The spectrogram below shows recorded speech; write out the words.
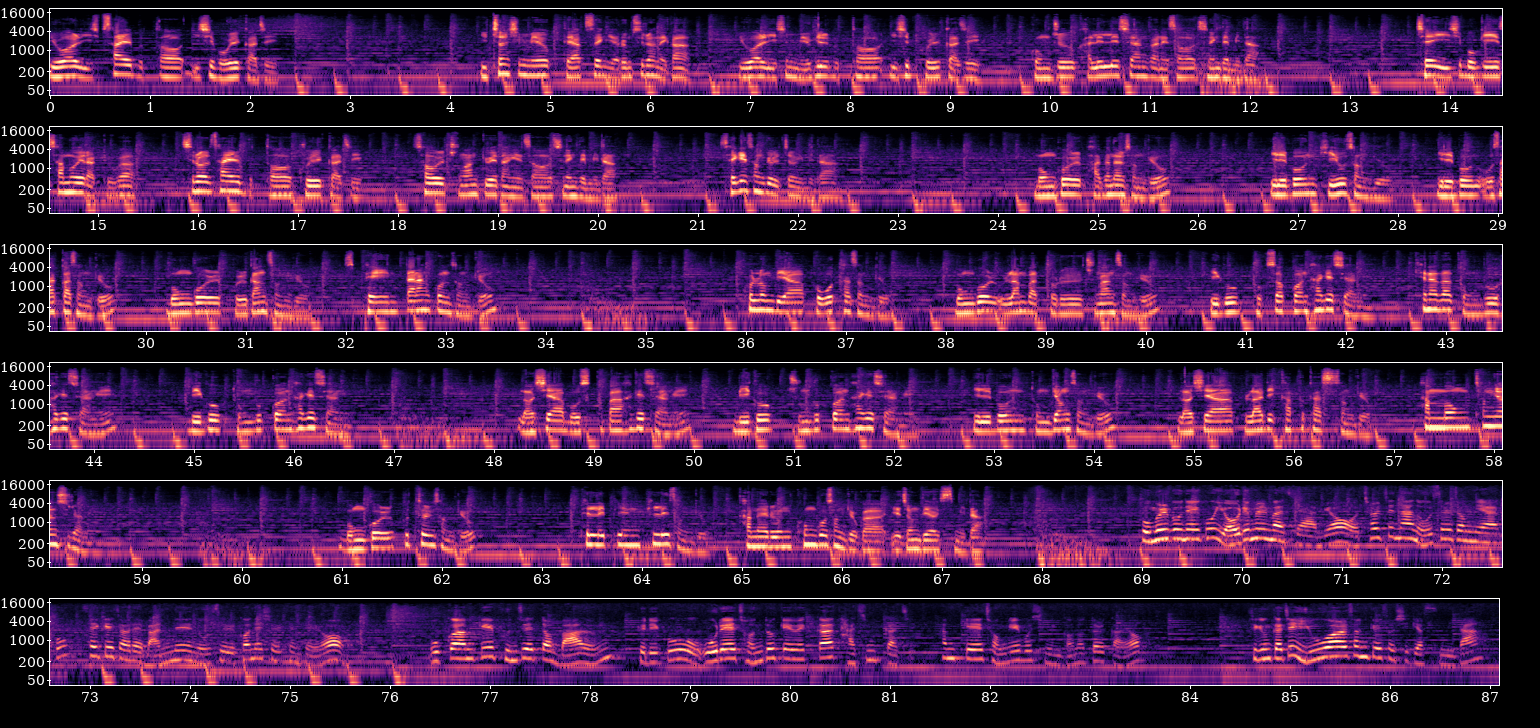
6월 24일부터 25일까지 2016 대학생 여름 수련회가 6월 26일부터 29일까지 공주 갈릴리 수양관에서 진행됩니다. 제25기 사무엘 학교가 7월 4일부터 9일까지 서울 중앙교회당에서 진행됩니다. 세계 선교 일정입니다. 몽골 바그널 선교, 일본 기후 선교, 일본 오사카 선교, 몽골 볼강 선교, 스페인 따랑권 선교, 콜롬비아 보고타 선교, 몽골 울란바토르 중앙 선교, 미국 북서권 하계 수양회, 캐나다 동부 하계 수양회, 미국 동부권 하계 수양회, 러시아 모스크바 하계 수양회, 미국 중부권 하계 수양회, 일본 동경 선교, 러시아 블라디카프카스 선교, 한몽 청년 수련회, 몽골 후틀 선교, 필리핀 필리 선교, 카메룬 콩고 선교가 예정되어 있습니다. 봄을 보내고 여름을 맞이하며 철진한 옷을 정리하고 세계절에 맞는 옷을 꺼내실 텐데요. 옷과 함께 분주했던 마음, 그리고 올해 전도 계획과 다짐까지 함께 정리해 보시는 건 어떨까요? 지금까지 6월 선교 소식이었습니다.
